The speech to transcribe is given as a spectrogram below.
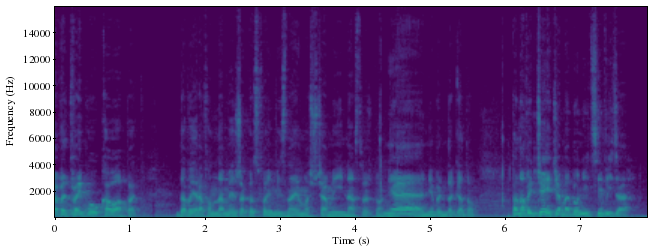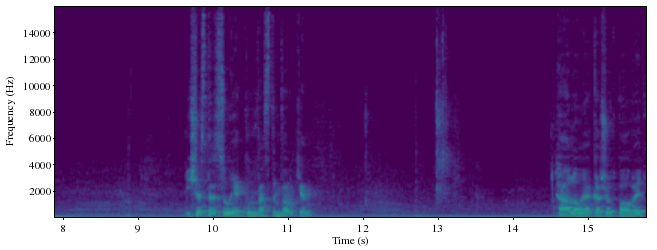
Prawie 2,5 kałapek. Dawaj Rafał, namierza go swoimi znajomościami i nastraż go. Nie, nie będę gadał. Panowie, gdzie jedziemy, bo nic nie widzę. I się stresuję, kurwa, z tym workiem. Halo, jakaś odpowiedź?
